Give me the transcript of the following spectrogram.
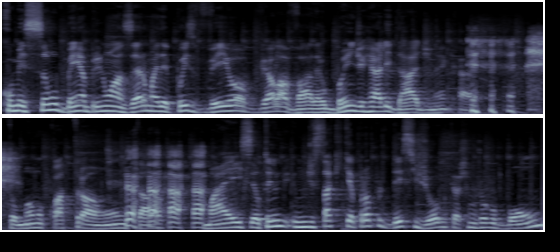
começamos bem abrindo 1x0, mas depois veio, veio a lavada. É o banho de realidade, né, cara? Tomamos 4x1 e tal. Mas eu tenho um destaque que é próprio desse jogo, que eu achei um jogo bom.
